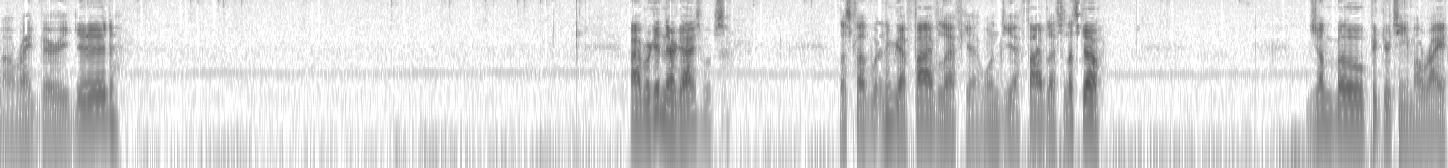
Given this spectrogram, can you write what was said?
All right, very good. All right, we're getting there, guys. Whoops. Let's. club. I think we got five left. Yeah, one. Yeah, five left. So let's go. Jumbo, pick your team. All right.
